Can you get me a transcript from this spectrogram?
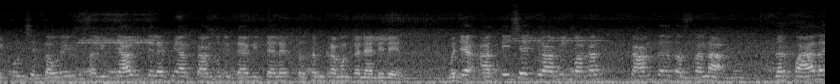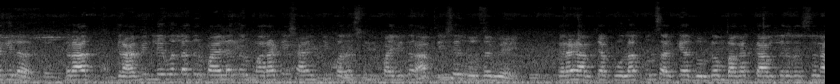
एकोणीसशे चौऱ्याऐंशी साली ज्या विद्यालयात मी आज काम करतो त्या विद्यालयात प्रथम क्रमांकाने आलेले आहेत. म्हणजे अतिशय ग्रामीण भागात काम करत असताना जर पाहायला गेलं तर आज ग्रामीण लेवलला जर पाहिलं तर मराठी शाळेची परिस्थिती पाहिली तर अतिशय दुर्जमी आहे. कारण आमच्या पोलादपूर सारख्या दुर्गम भागात काम करत असताना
